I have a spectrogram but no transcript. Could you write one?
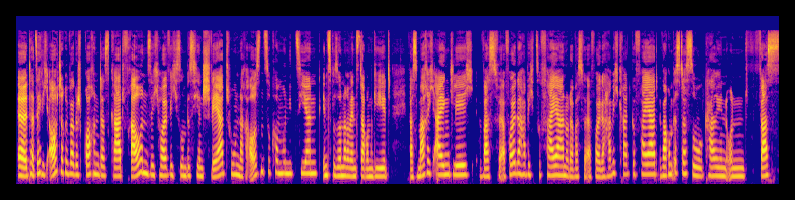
äh, tatsächlich auch darüber gesprochen, dass gerade Frauen sich häufig so ein bisschen schwer tun, nach außen zu kommunizieren. Insbesondere wenn es darum geht, was mache ich eigentlich, was für Erfolge habe ich zu feiern oder was für Erfolge habe ich gerade gefeiert. Warum ist das so, Karin? Und was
